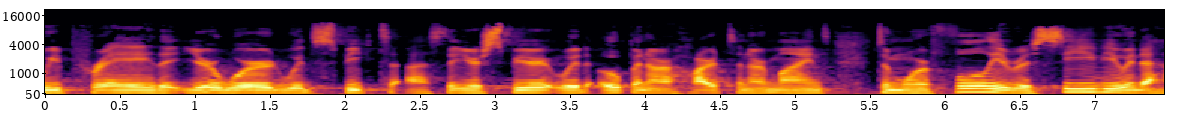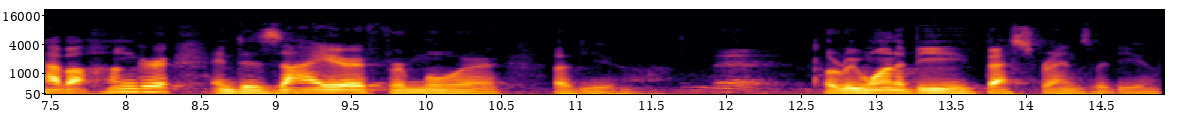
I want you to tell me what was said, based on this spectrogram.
we pray that your word would speak to us, that your spirit would open our hearts and our minds to more fully receive you and to have a hunger and desire for more of you. Lord, we want to be best friends with you.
